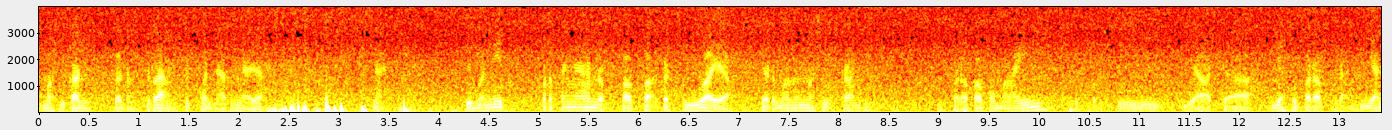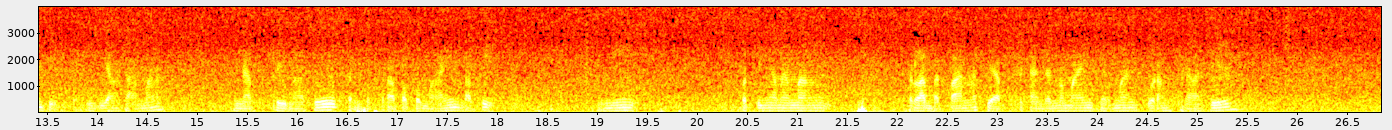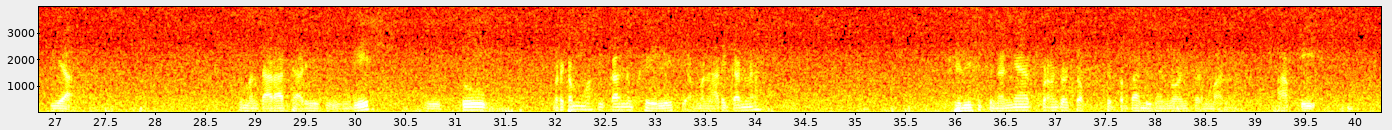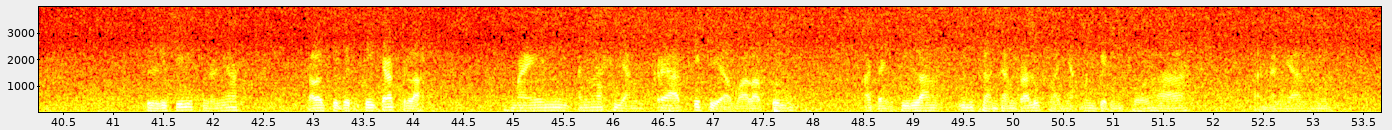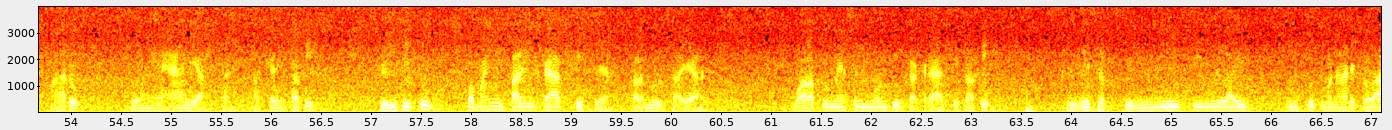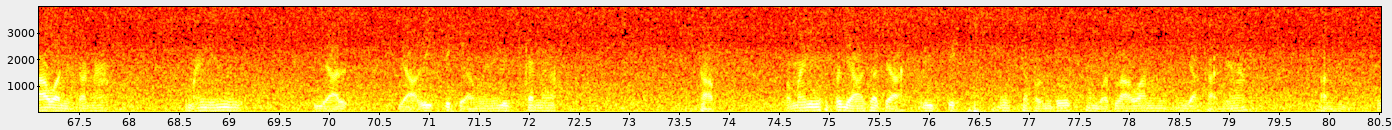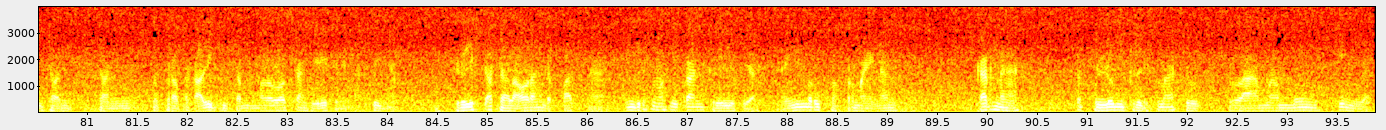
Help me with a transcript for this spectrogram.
memasukkan gelandang serang sebenarnya ya. Nah di menit pertengahan babak kedua ya Jerman memasukkan beberapa pemain ya ada ya beberapa pergantian di posisi yang sama Gnabry masuk dan beberapa pemain tapi ini sepertinya memang terlambat panas ya pergantian pemain Jerman kurang berhasil. Ya sementara dari si Inggris itu mereka memasukkan Grealish yang menarik karena Grealish sebenarnya kurang cocok di pertandingan melawan Jerman Grealish ini sebenarnya kalau dipikir adalah main tengah yang kreatif ya walaupun ada yang bilang ini gelandang terlalu banyak menggiring bola gelandang yang maruk selengean ya dan sebagainya. Tapi Grealish itu pemain yang paling kreatif ya kalau menurut saya. Walaupun Mason Mount juga kreatif tapi Grealish lebih memiliki nilai untuk menarik lawan karena pemain ini ya ya ya main licik karena pemain ini seperti yang saja licik mudah untuk membuat lawan menjaganya dan, dan, dan beberapa kali bisa meloloskan diri dengan aksinya. Grilis adalah orang tepat. Nah Inggris masukkan Grilis ya. Nah ini merubah permainan karena sebelum Grilis masuk selama mungkin ya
